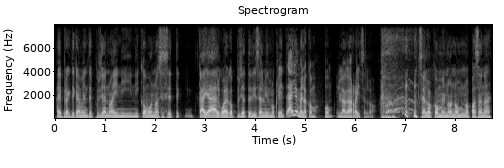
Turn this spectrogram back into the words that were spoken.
ahí prácticamente pues ya no hay ni, ni cómo, ¿no? Si se te cae algo, algo, pues ya te dice al mismo cliente, ah, yo me lo como, pum, y lo agarra y se lo, se lo come, ¿no? ¿no? No pasa nada.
